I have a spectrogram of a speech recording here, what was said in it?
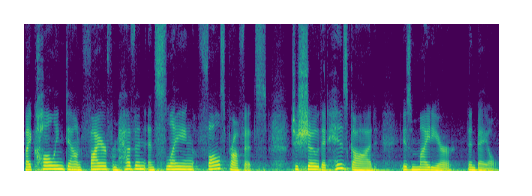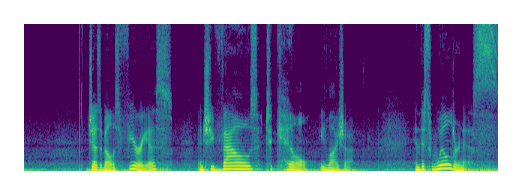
by calling down fire from heaven and slaying false prophets to show that his God is mightier than Baal. Jezebel is furious and she vows to kill Elijah. And this wilderness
